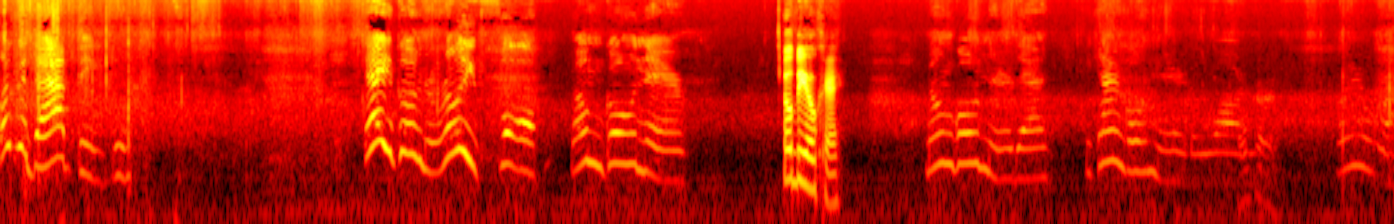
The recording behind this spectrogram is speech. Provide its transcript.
Look at that big one. Yeah, you're going to really fall. Don't go in there. He'll be okay. Don't go in there, Dad. You can't go in there, the water. Where you at?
